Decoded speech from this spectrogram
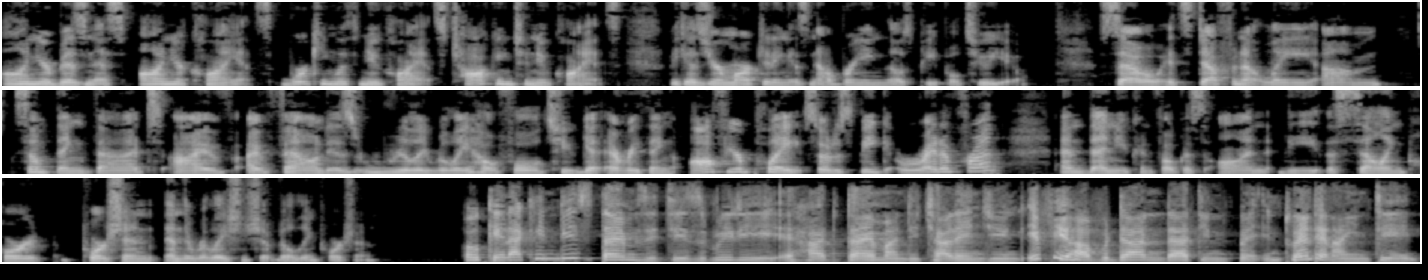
on your business on your clients working with new clients talking to new clients because your marketing is now bringing those people to you. So it's definitely um, something that I've I've found is really really helpful to get everything off your plate so to speak right up front and then you can focus on the the selling port portion and the relationship building portion. Okay, like in these times, it is really a hard time and challenging. If you have done that in in 2019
